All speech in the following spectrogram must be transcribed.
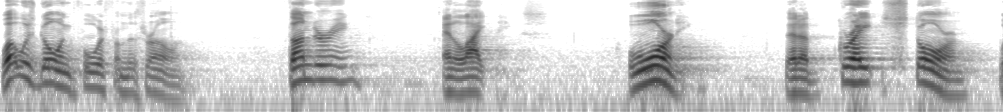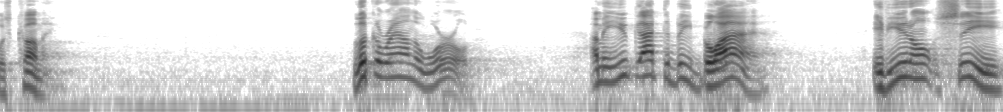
What was going forth from the throne? Thundering and lightnings, warning that a great storm was coming. Look around the world. I mean, you've got to be blind if you don't see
